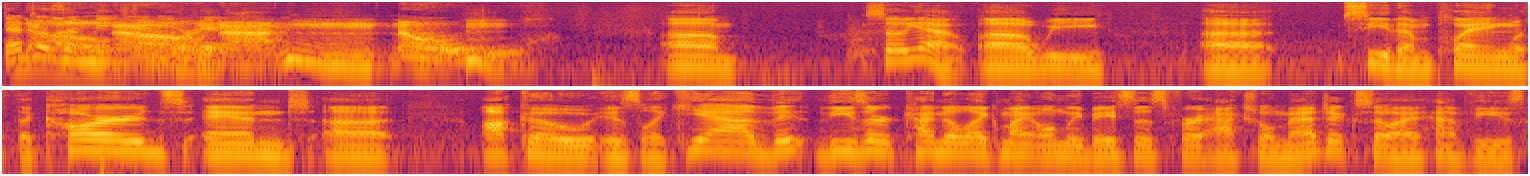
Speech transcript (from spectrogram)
that No, doesn't mean no, anything. nah, mm, no. Um. So yeah, uh, we uh, see them playing with the cards, and uh, Akko is like, "Yeah, th- these are kind of like my only basis for actual magic, so I have these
